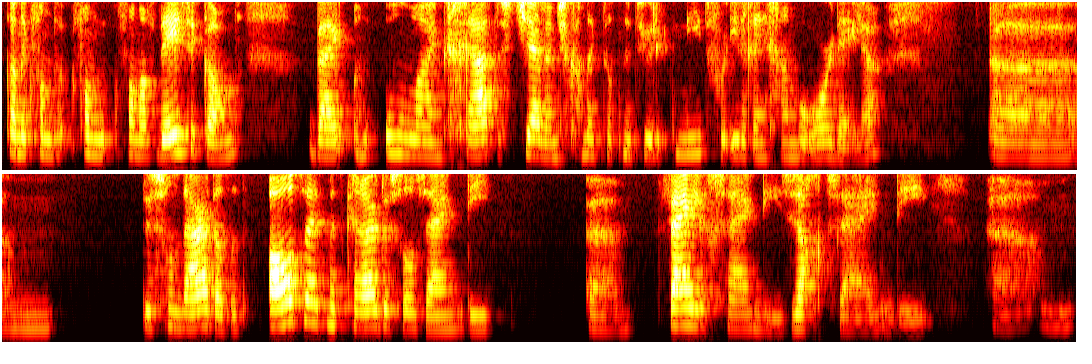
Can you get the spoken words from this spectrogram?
kan ik van van, vanaf deze kant bij een online gratis challenge kan ik dat natuurlijk niet voor iedereen gaan beoordelen. Um, dus vandaar dat het altijd met kruiden zal zijn die um, veilig zijn, die zacht zijn, die, um,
